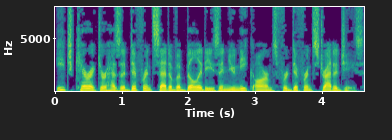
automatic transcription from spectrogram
Each character has a different set of abilities and unique arms for different strategies.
